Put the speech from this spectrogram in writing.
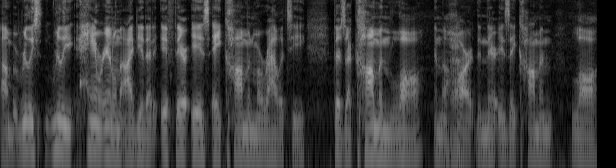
um, but really, really hammer in on the idea that if there is a common morality, there's a common law in the Yeah. heart, then there is a common law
